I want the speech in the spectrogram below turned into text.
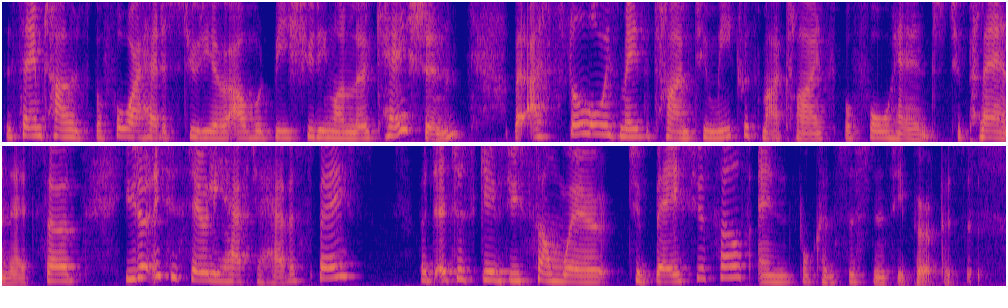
the same time as before I had a studio, I would be shooting on location, but I still always made the time to meet with my clients beforehand to plan that. So you don't necessarily have to have a space, but it just gives you somewhere to base yourself and for consistency purposes.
